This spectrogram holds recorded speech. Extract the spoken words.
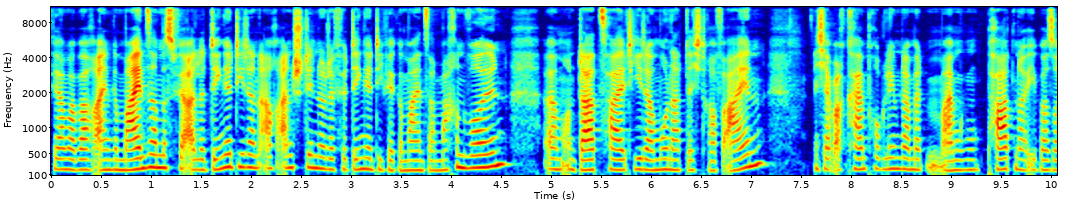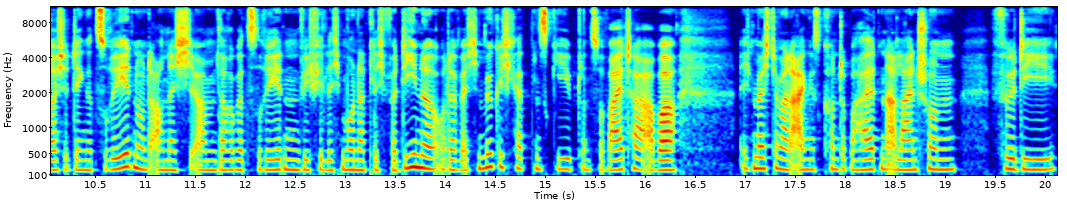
Wir haben aber auch ein gemeinsames für alle Dinge, die dann auch anstehen oder für Dinge, die wir gemeinsam machen wollen. Ähm, und da zahlt jeder monatlich drauf ein ich habe auch kein Problem damit, mit meinem Partner über solche Dinge zu reden und auch nicht ähm, darüber zu reden, wie viel ich monatlich verdiene oder welche Möglichkeiten es gibt und so weiter. Aber ich möchte mein eigenes Konto behalten, allein schon für die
